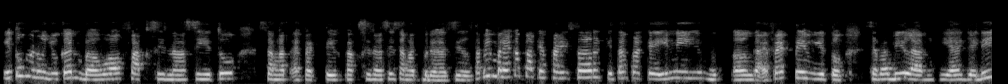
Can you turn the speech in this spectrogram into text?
itu menunjukkan bahwa vaksinasi itu sangat efektif, vaksinasi sangat berhasil. Tapi mereka pakai Pfizer, kita pakai ini uh, nggak efektif gitu. Siapa bilang ya? Jadi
